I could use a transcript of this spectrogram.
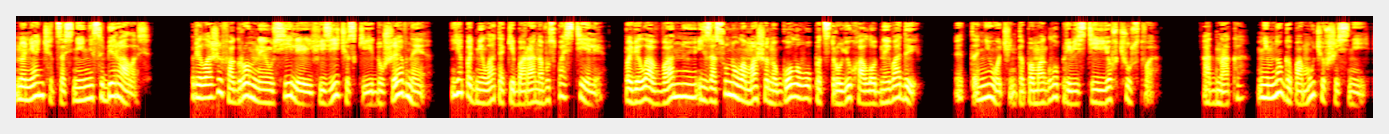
но нянчиться с ней не собиралась. Приложив огромные усилия и физические, и душевные, я подняла таки Баранову с постели, повела в ванную и засунула Машину голову под струю холодной воды. Это не очень-то помогло привести ее в чувство. Однако, немного помучившись с ней,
